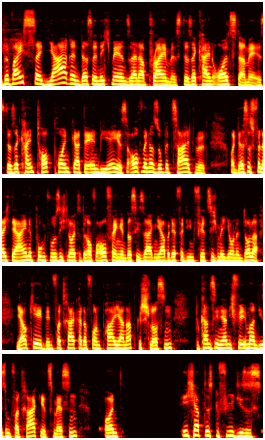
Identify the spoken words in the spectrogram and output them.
beweist seit Jahren, dass er nicht mehr in seiner Prime ist, dass er kein All-Star mehr ist, dass er kein Top-Point Guard der NBA ist, auch wenn er so bezahlt wird. Und das ist vielleicht der eine Punkt, wo sich Leute drauf aufhängen, dass sie sagen, ja, aber der verdient 40 Millionen Dollar. Ja, okay, den Vertrag hat er vor ein paar Jahren abgeschlossen. Du kannst ihn ja nicht für immer an diesem Vertrag jetzt messen. Und ich habe das Gefühl, dieses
